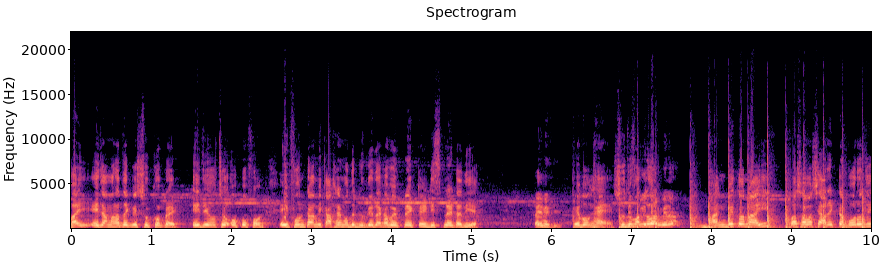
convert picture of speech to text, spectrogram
ভাই এই যে আমার হাতে একটি সূক্ষ্ম প্রেক এই যে হচ্ছে ওপো ফোন এই ফোনটা আমি কাঠের মধ্যে ঢুকে দেখাবো এই প্রেকটা এই ডিসপ্লেটা দিয়ে। তাই নাকি? এবং হ্যাঁ শুধুমাত্র ভাঙবে না? ভাঙবে তো নাই পাশাপাশি আরেকটা বড় যে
